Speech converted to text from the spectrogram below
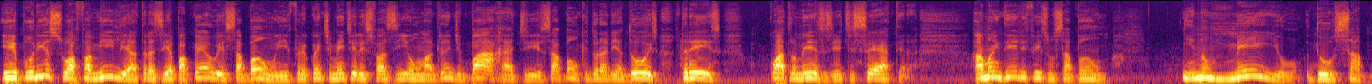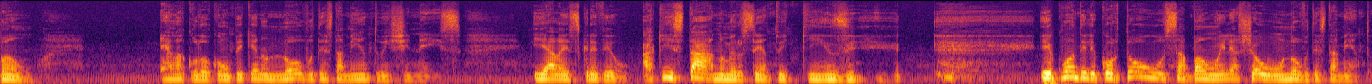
E por isso a família trazia papel e sabão, e frequentemente eles faziam uma grande barra de sabão que duraria dois, três, quatro meses etc. A mãe dele fez um sabão, e no meio do sabão, ela colocou um pequeno Novo Testamento em chinês. E ela escreveu: Aqui está, número 115. e quando ele cortou o sabão, ele achou o Novo Testamento.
